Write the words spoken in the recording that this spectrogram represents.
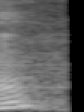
Huh?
